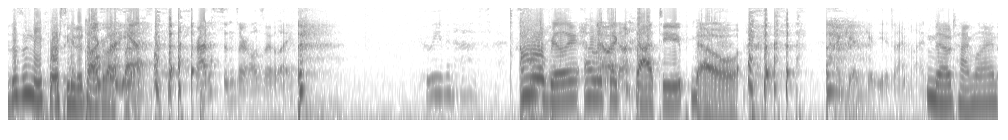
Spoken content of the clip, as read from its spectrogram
This is me forcing you to talk Also, about sex. yes, Protestants are also like, who even has sex? Oh, really? Oh, No, it's like that deep? No. I can't give you a timeline. no timeline.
